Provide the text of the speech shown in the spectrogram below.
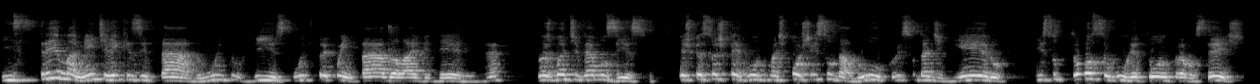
Extremamente requisitado, muito visto, muito frequentado a live dele. Né? Nós mantivemos isso. E as pessoas perguntam, mas, poxa, isso dá lucro, isso dá dinheiro, isso trouxe algum retorno para vocês?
